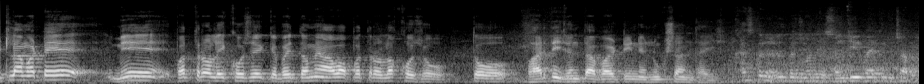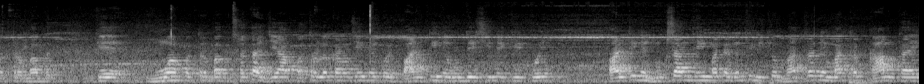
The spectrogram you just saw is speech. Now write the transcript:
એટલા માટે મેં પત્ર લખ્યો છે કે ભાઈ તમે આવા પત્ર લખો છો તો ભારતીય જનતા પાર્ટીને નુકસાન થાય છે. ખાસ કરીને સંજયભાઈ પત્ર બાબત કે હું આ પત્ર બાબત છતાં જે આ પત્ર લખાણું છે કોઈ પાર્ટીને, ઉદ્દેશીને કે કોઈ પાર્ટીને નુકસાન થઈ માટે નથી લીધો, માત્ર ને માત્ર કામ થાય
